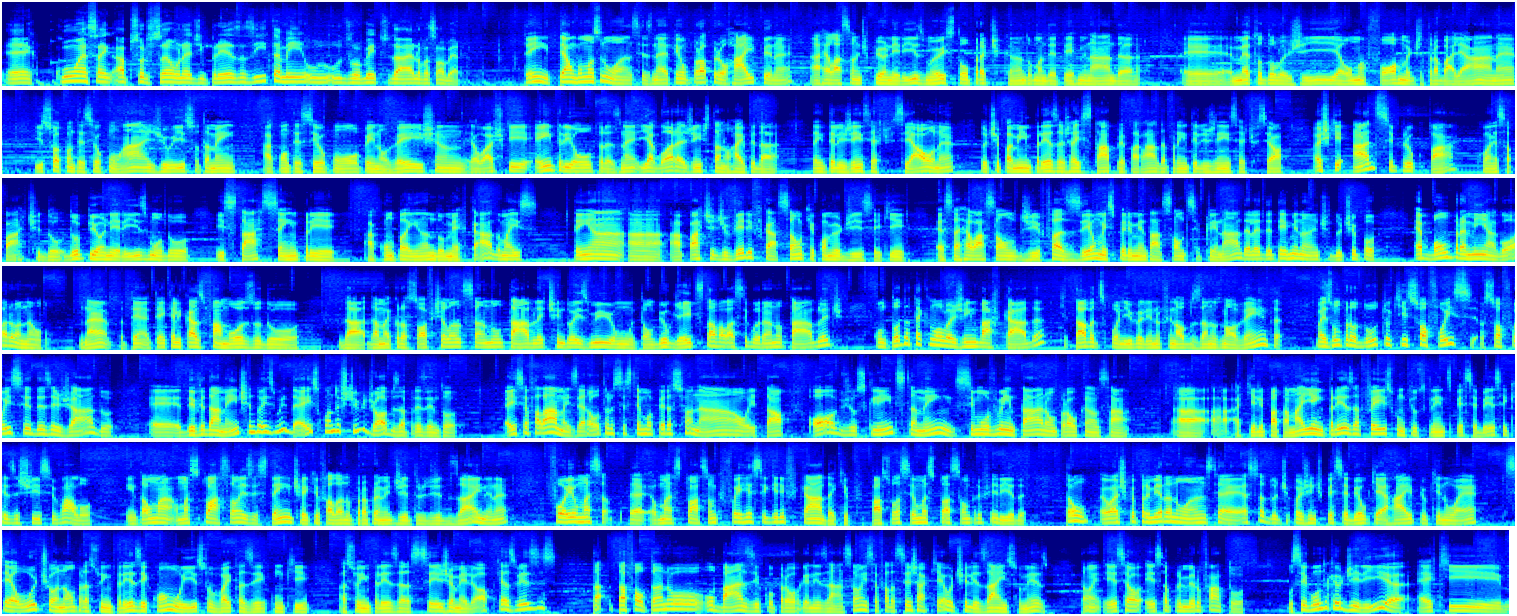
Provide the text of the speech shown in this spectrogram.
é, com essa absorção né, de empresas e também o, o desenvolvimento da inovação aberta? Tem, tem algumas nuances, né? Tem o próprio hype, né? A relação de pioneirismo. Eu estou praticando uma determinada é, metodologia, uma forma de trabalhar, né? Isso aconteceu com Ágil, isso também aconteceu com Open Innovation. Eu acho que, entre outras, né? E agora a gente está no hype da, da inteligência artificial, né? Do tipo, a minha empresa já está preparada para inteligência artificial. Acho que há de se preocupar com essa parte do, do pioneirismo, do estar sempre acompanhando o mercado, mas tem a, a, a, parte de verificação, que, como eu disse aqui, essa relação de fazer uma experimentação disciplinada, ela é determinante, do tipo, é bom para mim agora ou não? Né? Tem, tem aquele caso famoso do da, da Microsoft lançando um tablet em 2001. Então, Bill Gates estava lá segurando o tablet, com toda a tecnologia embarcada que estava disponível ali no final dos anos 90, mas um produto que só foi, só foi ser desejado é, devidamente em 2010, quando Steve Jobs apresentou. Aí você fala, ah, mas era outro sistema operacional e tal. Óbvio, os clientes também se movimentaram para alcançar a, a, aquele patamar e a empresa fez com que os clientes percebessem que existisse valor. Então, uma, uma situação existente, aqui falando propriamente dito de design, né? Foi uma, é, uma situação que foi ressignificada, que passou a ser uma situação preferida. Então, eu acho que a primeira nuance é essa, do tipo a gente perceber o que é hype, o que não é, se é útil ou não para sua empresa e como isso vai fazer com que a sua empresa seja melhor, porque às vezes tá, tá faltando o, o básico para a organização e você fala, você já quer utilizar isso mesmo? Então, esse é, esse é o primeiro fator. O segundo que eu diria é que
